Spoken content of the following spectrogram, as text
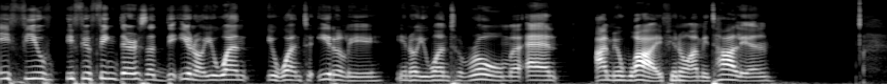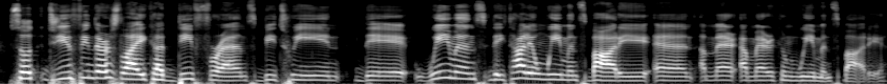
if you if you think there's a you know you went you went to Italy you know you went to Rome and I'm your wife you know I'm Italian so do you think there's like a difference between the women's the Italian women's body and Amer- American women's body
